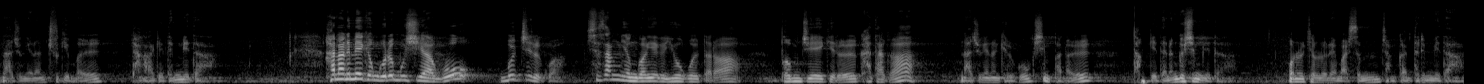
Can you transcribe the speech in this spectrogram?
나중에는 죽임을 당하게 됩니다. 하나님의 경고를 무시하고 물질과 세상 영광의 그 유혹을 따라 범죄의 길을 가다가 나중에는 결국 심판을 받게 되는 것입니다. 오늘 결론의 말씀 잠깐 드립니다.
